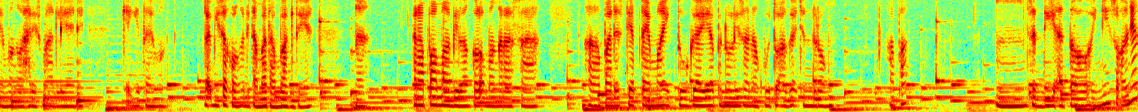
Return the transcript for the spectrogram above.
Emang lah Harisma Adlia ini. Kayak gitu emang. Nggak bisa kalau nggak ditambah-tambah gitu ya. Nah kenapa Ma bilang kalau Ma ngerasa uh, pada setiap tema itu gaya penulisan aku itu agak cenderung apa? Hmm, sedih atau ini soalnya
